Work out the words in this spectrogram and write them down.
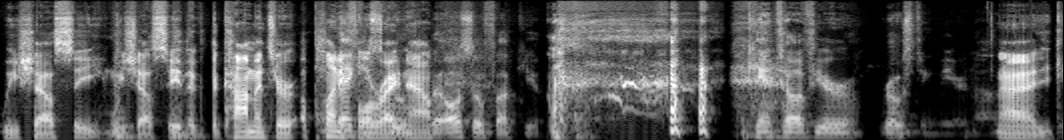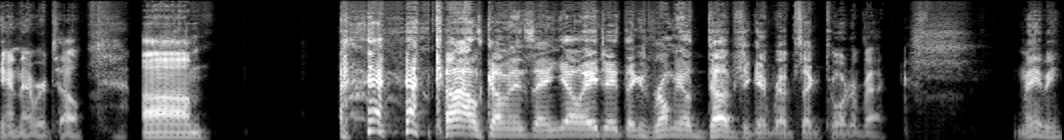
We shall see. We shall see. The, the comments are plentiful you, right Scoop, now. but also fuck you. I can't tell if you're roasting me or not. Uh, you can't never tell. Um, Kyle's coming and saying, "Yo, AJ thinks Romeo Dub should get reps at quarterback." Maybe.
